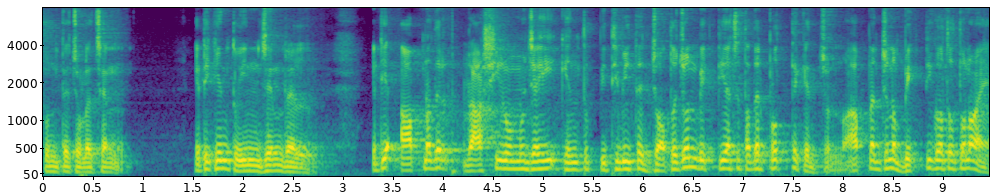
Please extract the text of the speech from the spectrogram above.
শুনতে চলেছেন, এটি কিন্তু ইন জেনারেল এটি আপনাদের রাশির অনুযায়ী কিন্তু পৃথিবীতে যতজন ব্যক্তি আছে তাদের প্রত্যেকের জন্য, আপনার জন্য ব্যক্তিগত তো নয়,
